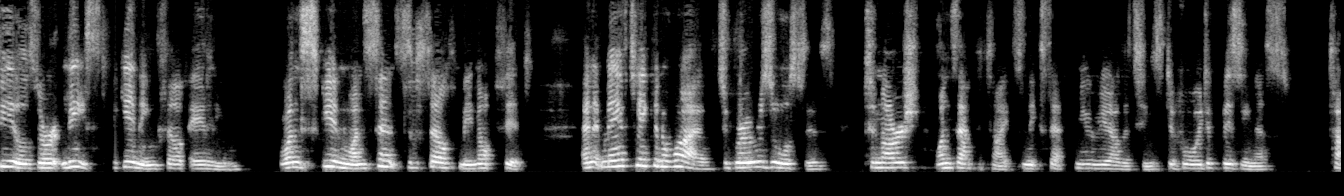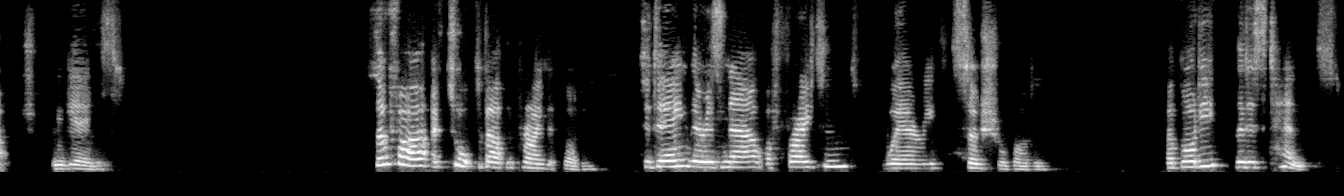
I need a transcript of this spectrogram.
feels, or at least beginning, felt alien. One's skin, one's sense of self may not fit, and it may have taken a while to grow resources to nourish one's appetites and accept new realities devoid of busyness, touch, and gaze. So far, I've talked about the private body, Today, there is now a frightened, wary social body. A body that is tense,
